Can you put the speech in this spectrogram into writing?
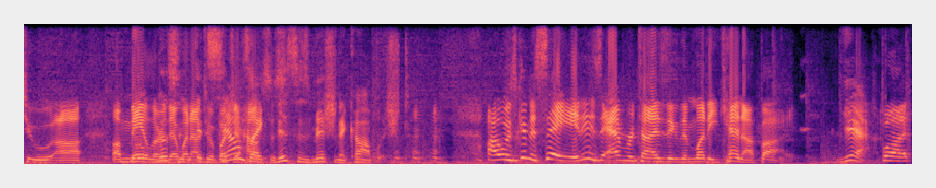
to uh, a mailer Listen, that went out to a bunch of sounds like houses. this is mission accomplished. I was going to say it is advertising that money cannot buy. yeah. But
